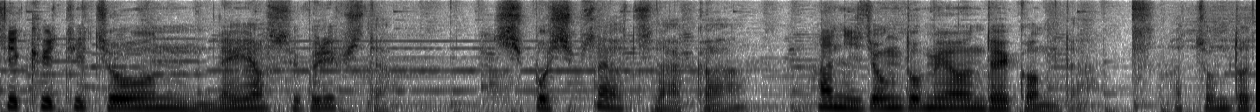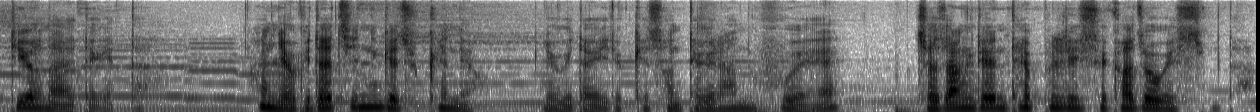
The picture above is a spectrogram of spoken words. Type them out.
security zone 레이아웃을 그립시다. 15, 14였어 아까. 한 이 정도면 될 겁니다. 아, 좀 더 띄어놔야 되겠다. 한 여기다 짓는 게 좋겠네요. 여기다 이렇게 선택을 한 후에 저장된 템플릿을 가져오겠습니다.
